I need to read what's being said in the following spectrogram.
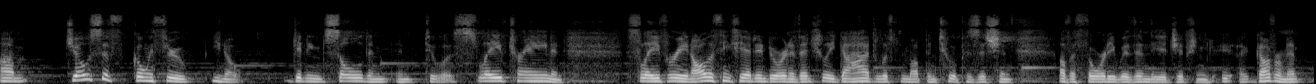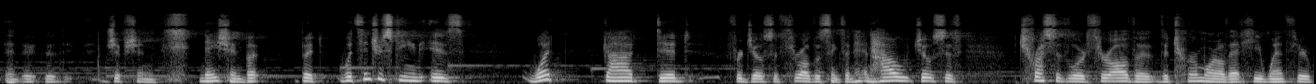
Um, Joseph going through, you know, getting sold in, into a slave train and slavery and all the things he had to endure, and eventually God lifted him up into a position of authority within the Egyptian uh, government and the, the Egyptian nation. But but what's interesting is what God did for Joseph through all those things and, and how Joseph trusted the Lord through all the, the turmoil that he went through.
